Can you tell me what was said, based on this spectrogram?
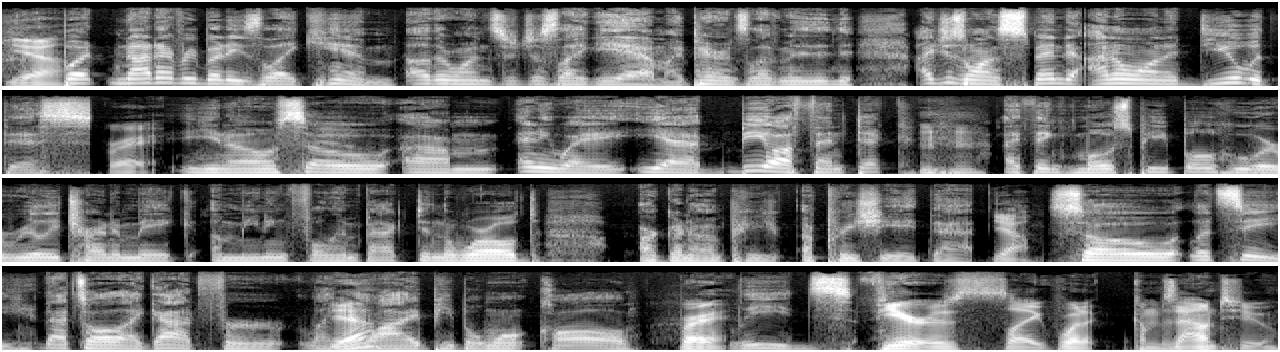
Yeah. But not everybody's like him. Other ones are just like, yeah, my parents love me. I just want to spend it. I don't want to deal with this, right. you know? So, um, anyway, yeah, be authentic. Mm-hmm. I think most people who are really trying to make a meaningful impact in the world are going to appre- appreciate that. Yeah. So let's see. That's all I got for like Yeah. why people won't call Right. leads. Fear is like what it comes down to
